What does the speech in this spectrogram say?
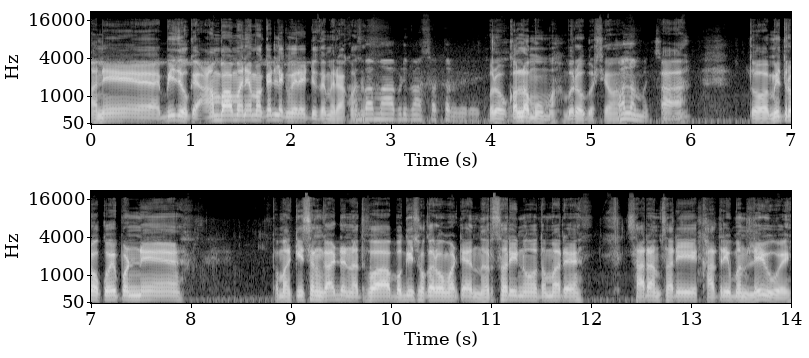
અને બીજું કે આંબામાં એમાં કેટલીક વેરાયટી તમે રાખો છો? આંબામાં આપણી પાસે સત્તર વેરાયટી બરોબર કલમોમાં બરોબર છે હા. કલમ હા. તો મિત્રો કોઈ પણને તમારે કિશન ગાર્ડન અથવા બગીચો કરવા માટે નર્સરીનો તમારે સારામાં સારી ખાતરીબંધ લેવી હોય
